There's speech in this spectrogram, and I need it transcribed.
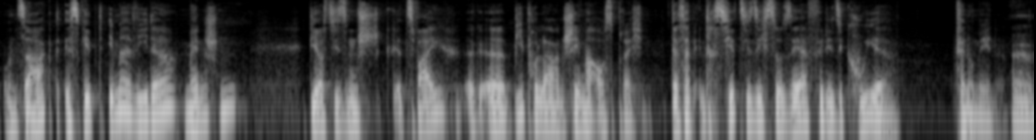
und sagt, es gibt immer wieder Menschen, die aus diesem zwei äh, bipolaren Schema ausbrechen. Deshalb interessiert sie sich so sehr für diese Queer-Phänomene. äh,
